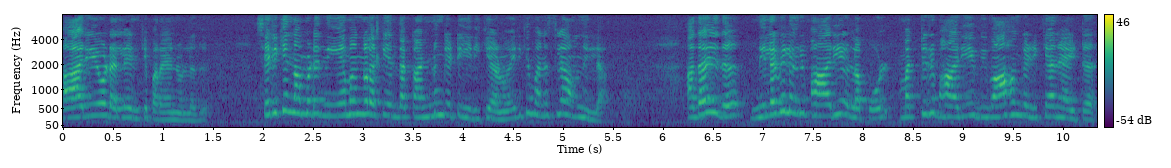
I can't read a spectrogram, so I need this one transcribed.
ഭാര്യയോടല്ല എനിക്ക് പറയാനുള്ളത്. ശരിക്കും നമ്മുടെ നിയമങ്ങളൊക്കെ എന്താ കണ്ണും കെട്ടിയിരിക്കുകയാണോ? എനിക്ക് മനസ്സിലാവുന്നില്ല. അതായത് നിലവിൽ ഒരു ഭാര്യ ഉള്ളപ്പോൾ മറ്റൊരു ഭാര്യയെ വിവാഹം കഴിക്കാനായിട്ട്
